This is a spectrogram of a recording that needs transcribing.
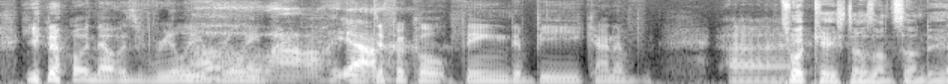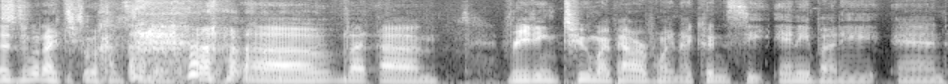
you know, and that was really, really oh wow, a yeah. difficult thing to be kind of. Uh, That's what Case does on Sundays. That's what I do on Sundays. um, but um, reading to my PowerPoint, and I couldn't see anybody, and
